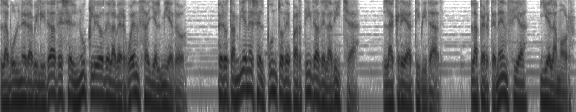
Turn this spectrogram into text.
La vulnerabilidad es el núcleo de la vergüenza y el miedo, pero también es el punto de partida de la dicha, la creatividad, la pertenencia y el amor.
